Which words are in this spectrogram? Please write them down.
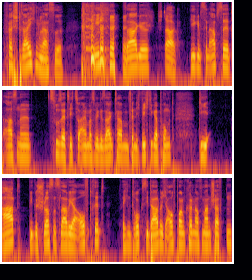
verstreichen lasse. Ich sage, stark. Hier gibt es den Upset, Arsenal zusätzlich zu allem, was wir gesagt haben, finde ich wichtiger Punkt, die Art, wie geschlossen Slavia auftritt, welchen Druck sie dadurch aufbauen können auf Mannschaften.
